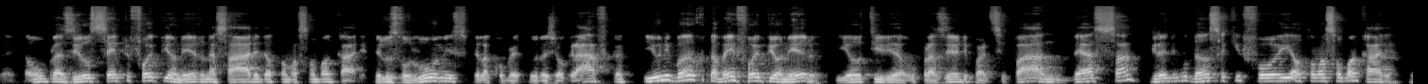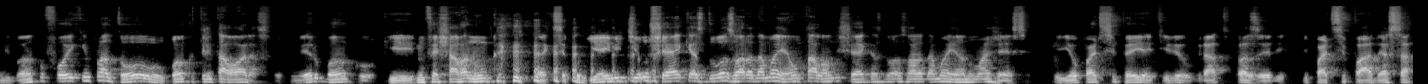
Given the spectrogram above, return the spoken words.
Né? Então, o Brasil sempre foi pioneiro nessa área de automação bancária, pelos volumes, pela cobertura geográfica. E o Unibanco também foi pioneiro, e eu tive o prazer de participar dessa grande mudança que foi a automação bancária. O Unibanco foi que implantou o banco 30 horas, foi o primeiro banco que não fechava nunca, né? que você podia emitir um cheque às duas horas da manhã, um talão de cheque às duas horas da manhã numa agência. E eu participei, aí tive o grato prazer de, de participar dessa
